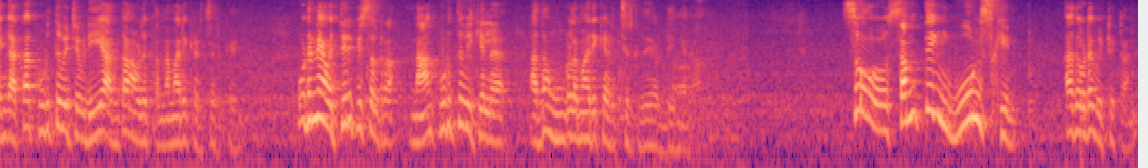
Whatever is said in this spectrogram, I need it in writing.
எங்கள் அக்கா கொடுத்து வச்சபடியே அதுதான் அவளுக்கு அந்த மாதிரி கிடச்சிருக்கு. உடனே அவள் திருப்பி சொல்கிறான் நான் கொடுத்து வைக்கல அதான் உங்களை மாதிரி கிடச்சிருக்குது அப்படிங்கிறான் ஸோ சம்திங் wounds him. அதோட விட்டுட்டாங்க.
